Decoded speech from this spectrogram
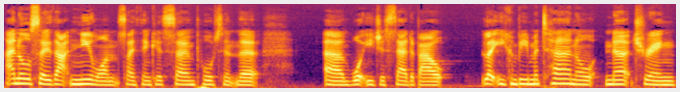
And also that nuance, I think, is so important that uh, what you just said about like you can be maternal, nurturing,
